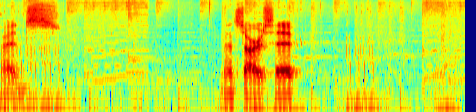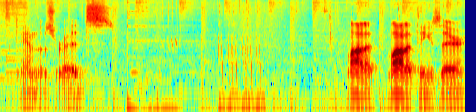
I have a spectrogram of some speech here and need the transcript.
Reds. Then stars hit. Damn those reds. A lot of, lot of things there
